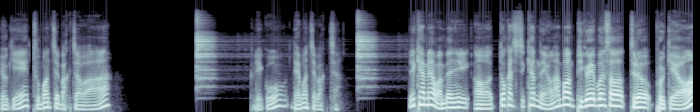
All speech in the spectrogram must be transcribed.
여기에 두 번째 박자와 그리고 네 번째 박자 이렇게 하면 완전히 어, 똑같이 찍혔네요. 한번 비교해보면서 들어볼게요.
